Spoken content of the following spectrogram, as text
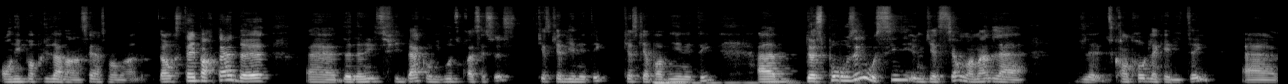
on n'est pas plus avancé à ce moment-là. Donc, c'est important de, euh, de, donner du feedback au niveau du processus. Qu'est-ce qui a bien été? Qu'est-ce qui n'a pas bien été? Euh, de se poser aussi une question au moment de la, du contrôle de la qualité. Euh,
